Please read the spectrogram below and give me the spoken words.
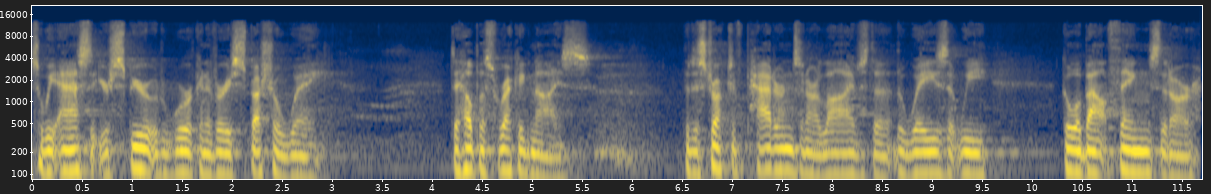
And so we ask that your Spirit would work in a very special way to help us recognize the destructive patterns in our lives, the, the ways that we go about things that are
